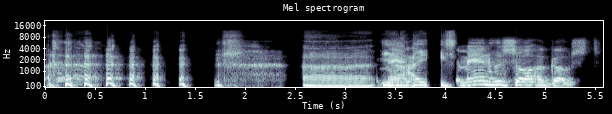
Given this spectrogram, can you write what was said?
uh, yeah, Man- I he's- The man who saw a ghost.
